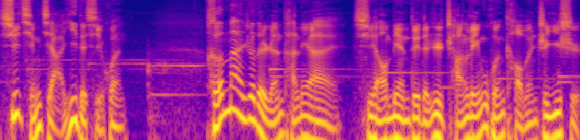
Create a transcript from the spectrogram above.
虚情假意的喜欢。和慢热的人谈恋爱，需要面对的日常灵魂拷问之一是：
